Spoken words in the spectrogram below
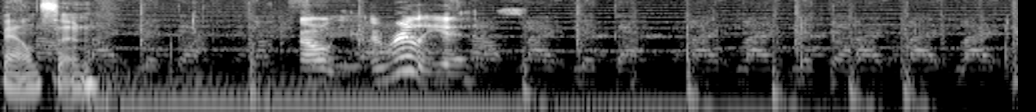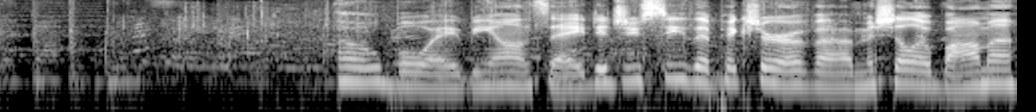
bouncing. oh, it really is. Oh boy, Beyonce! Did you see the picture of uh, Michelle Obama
